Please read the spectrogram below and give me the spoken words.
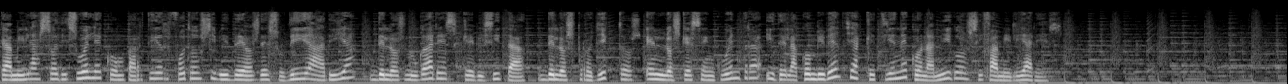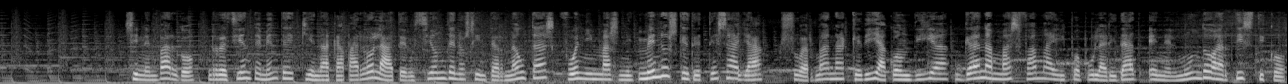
Camila Sodi suele compartir fotos y videos de su día a día, de los lugares que visita, de los proyectos en los que se encuentra y de la convivencia que tiene con amigos y familiares. Sin embargo, recientemente quien acaparó la atención de los internautas fue ni más ni menos que de Tessa Ya, su hermana que día con día gana más fama y popularidad en el mundo artístico.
